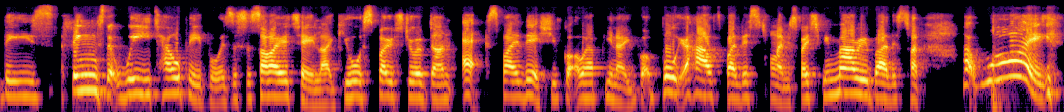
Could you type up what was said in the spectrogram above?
these things that we tell people as a society, like you're supposed to have done X by this. You've got to have, you know, you've got to bought your house by this time. You're supposed to be married by this time. Like, why?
